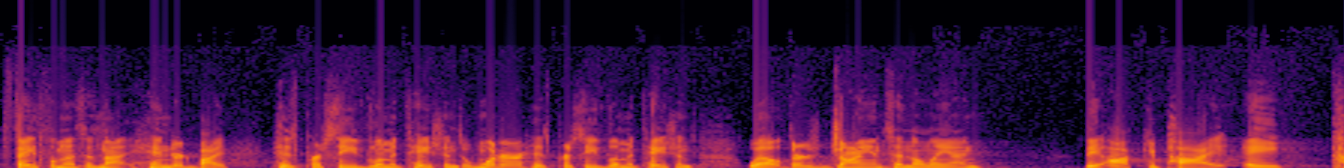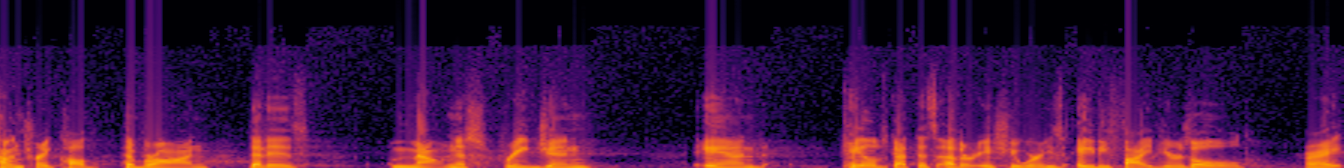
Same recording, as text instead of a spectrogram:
faithfulness is not hindered by his perceived limitations. And what are his perceived limitations? Well, there's giants in the land. They occupy a country called Hebron that is mountainous region. And Caleb's got this other issue where he's 85 years old, right?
